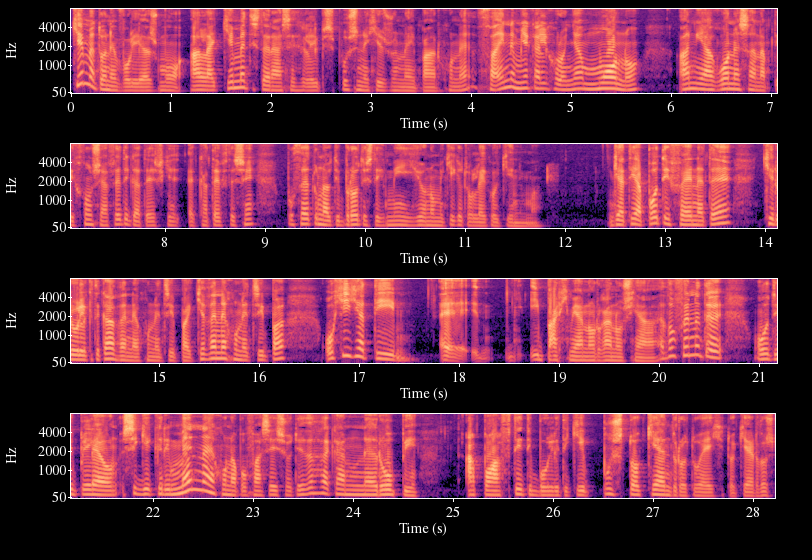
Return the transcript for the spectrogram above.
και με τον εμβολιασμό αλλά και με τις τεράστιες ελλείψεις που συνεχίζουν να υπάρχουν, θα είναι μια καλή χρονιά μόνο αν οι αγώνες αναπτυχθούν σε αυτή την κατεύθυνση που θέτουν από την πρώτη στιγμή η υγειονομική και το λαϊκό κίνημα. Γιατί από ό,τι φαίνεται, κυριολεκτικά δεν έχουν τσίπα. Και δεν έχουν τσίπα, όχι γιατί ε, υπάρχει μια ανοργανωσιά. Εδώ φαίνεται ότι πλέον συγκεκριμένα έχουν αποφασίσει ότι δεν θα κάνουν ρούπι από αυτή την πολιτική που στο κέντρο του έχει το κέρδος.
